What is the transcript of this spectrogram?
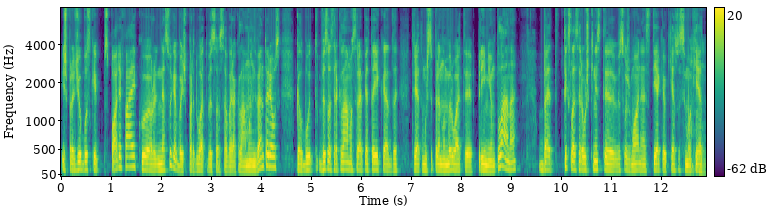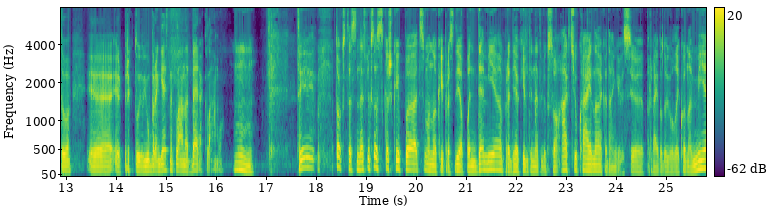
iš pradžių bus kaip Spotify, kur nesugeba išparduoti viso savo reklamų inventoriaus, galbūt visos reklamos yra apie tai, kad turėtum užsiprenumeruoti premium planą. Bet tikslas yra užknisti visus žmonės tiek, jog jie susimokėtų ir, ir pirktų jų brangesnį planą be reklamų. Mm. Tai toks tas Netflixas kažkaip atsimenu, kai prasidėjo pandemija, pradėjo kilti Netflixo akcijų kaina, kadangi visi praleido daugiau laiko namie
